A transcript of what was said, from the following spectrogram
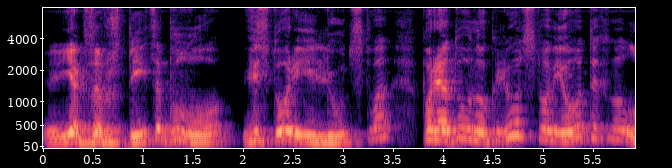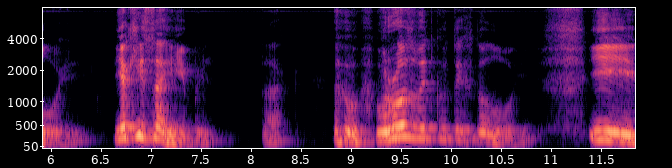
як завжди, це було в історії людства порятунок людства в його технології, як і загибель. Так. В розвитку технологій. І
